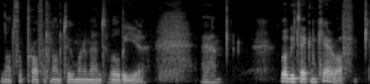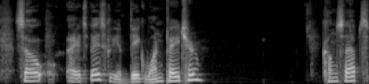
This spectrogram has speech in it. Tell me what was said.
not-for-profit Natuurmonumenten will be um, will be taken care of. So it's basically a big one-pager concept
